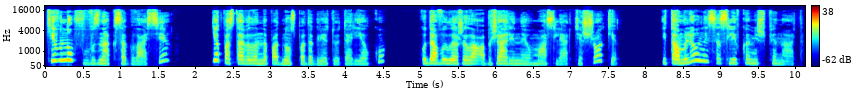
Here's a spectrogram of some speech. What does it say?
Кивнув в знак согласия, я поставила на поднос подогретую тарелку, куда выложила обжаренные в масле артишоки и томленый со сливками шпинат.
